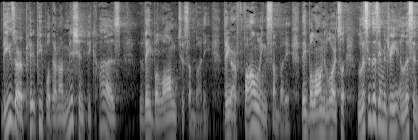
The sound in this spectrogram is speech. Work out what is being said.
These are people that are on a mission because they belong to somebody. They are following somebody. They belong to the Lord. So listen to this imagery and listen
